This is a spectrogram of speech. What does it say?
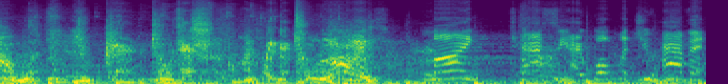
No, you can't do this. I've waited too long. Mine! Cassie, I won't let you have it!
